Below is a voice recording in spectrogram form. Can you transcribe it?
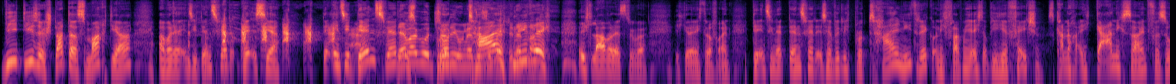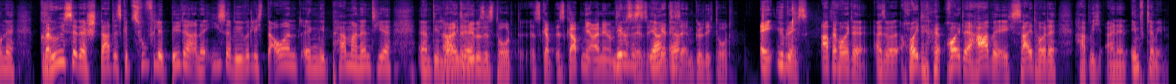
wie diese Stadt das macht, ja. Aber der Inzidenzwert, der ist ja, der Inzidenzwert Der ist gut. Brutal niedrig. Ich labere jetzt drüber. Ich gehe da nicht drauf ein. Der Inzidenzwert ist ja wirklich brutal niedrig und ich frage mich echt, ob die hier fälschen. Es kann doch eigentlich gar nicht sein für so eine Größe der Stadt. Es gibt so viele Bilder an der Isar, wie wirklich dauernd irgendwie permanent hier ähm, die Nein, Leute. der Virus ist tot. Es gab, es gab nie einen und Virus der- ist- ja, jetzt ja. ist er endgültig tot. Ey, übrigens, ab heute, also heute, heute habe ich, seit heute habe ich einen Impftermin.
